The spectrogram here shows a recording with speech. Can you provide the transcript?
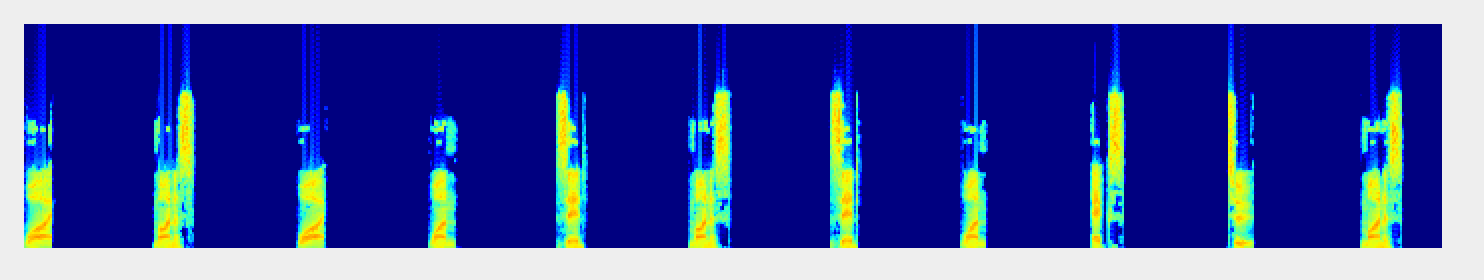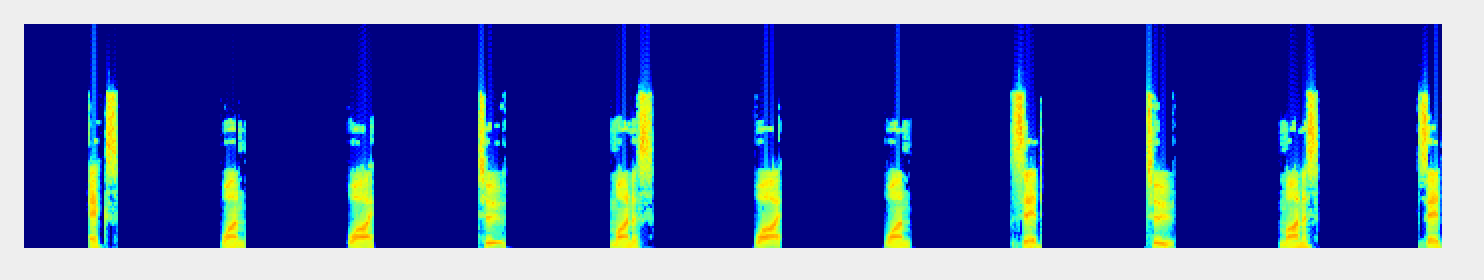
y minus y 1 z minus z 1 x 2 minus x 1 y 2 minus y 1 z 2 minus z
